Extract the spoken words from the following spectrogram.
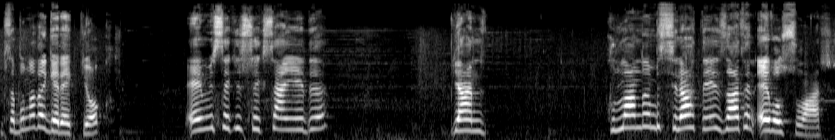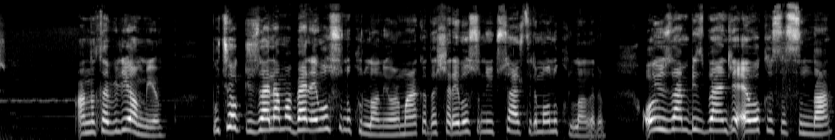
Mesela buna da gerek yok. M887 yani kullandığım bir silah değil zaten Evo'su var. Anlatabiliyor muyum? Bu çok güzel ama ben Evo'sunu kullanıyorum arkadaşlar. Evo'sunu yükseltirim onu kullanırım. O yüzden biz bence Evo kasasından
